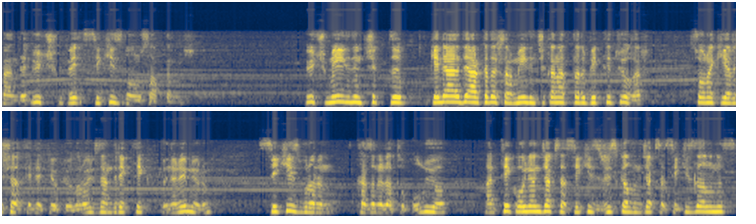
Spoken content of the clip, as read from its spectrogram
bende 3 ve 8 nolu saplanır. 3 Maiden'in çıktı. Genelde arkadaşlar Maiden çıkan atları bekletiyorlar. Sonraki yarışa hedef yapıyorlar. O yüzden direkt tek öneremiyorum. 8 buranın kazanır atı oluyor. Hani tek oynanacaksa 8, risk alınacaksa 8'li alınız.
